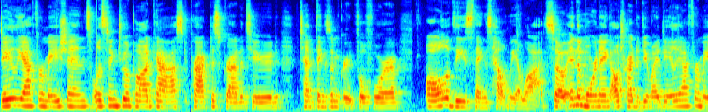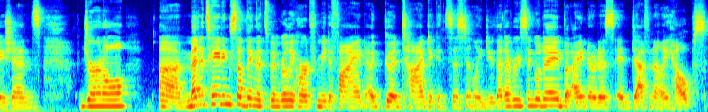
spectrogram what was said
daily affirmations, listening to a podcast, practice gratitude, 10 things I'm grateful for. All of these things help me a lot. So, in the morning, I'll try to do my daily affirmations, journal, um, meditating something that's been really hard for me to find a good time to consistently do that every single day but i notice it definitely helps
